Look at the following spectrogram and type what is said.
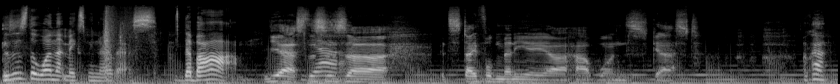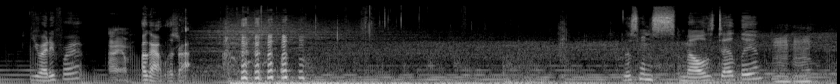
This is the one that makes me nervous. The bomb. Yes, this Yeah. is uh it stifled many a uh, hot ones guest. Okay, you ready for it? I am. Okay, let's try. this one smells deadly. Mm-hmm.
